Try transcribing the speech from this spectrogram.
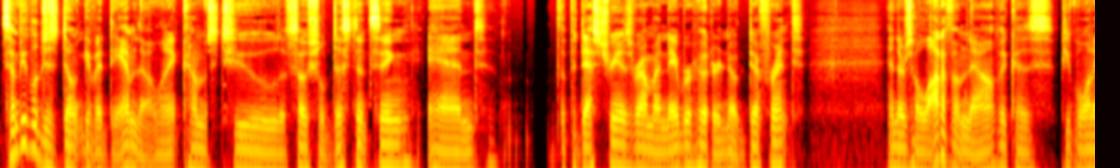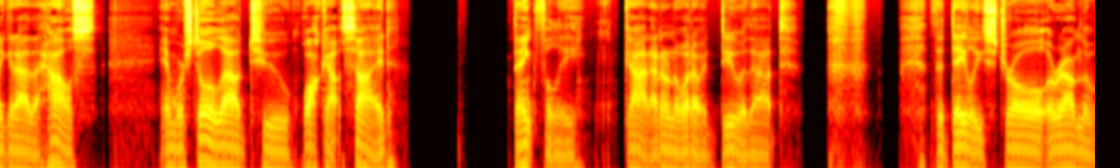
some people just don't give a damn though when it comes to the social distancing and the pedestrians around my neighborhood are no different. And there's a lot of them now because people want to get out of the house and we're still allowed to walk outside. Thankfully, God, I don't know what I would do without the daily stroll around the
